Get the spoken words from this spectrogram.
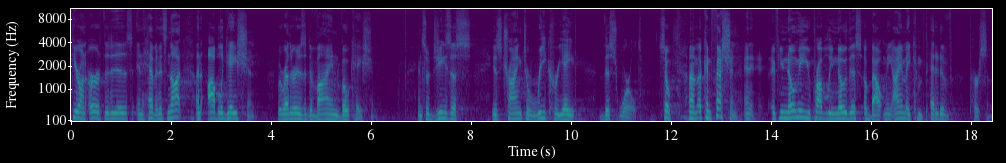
here on earth that it is in heaven. It's not an obligation, but rather it is a divine vocation. And so Jesus is trying to recreate this world. So, um, a confession, and if you know me, you probably know this about me. I am a competitive person.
